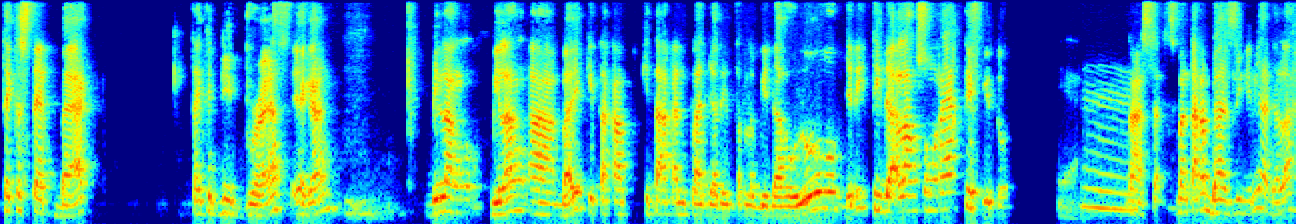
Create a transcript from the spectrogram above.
take a step back take a deep breath ya kan? Bilang bilang ah, baik kita kita akan pelajari terlebih dahulu. Jadi tidak langsung reaktif gitu. Hmm. Nah, sementara buzzing ini adalah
